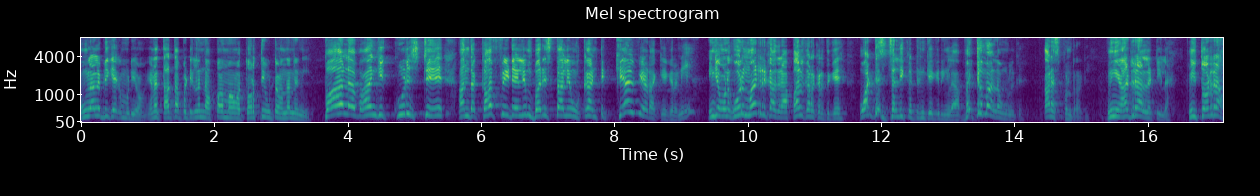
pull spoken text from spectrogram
உங்களால எப்படி கேட்க முடியும்? ஏன்னா தாத்தா பாட்டில இருந்து அப்பா அம்மாவை துரத்தி விட்டவன் தானே நீ. பாலை வாங்கி குடிச்சிட்டு அந்த காஃபி டேலையும் பரிஸ்தாலையும் உட்காந்துட்டு கேள்வியாடா கேட்குற நீ? இங்கே உனக்கு ஒரு மாடு இருக்காதுடா பால் கறக்கிறதுக்கு. வாட் இஸ் ஜல்லிக்கட்டுன்னு கேட்குறீங்களா வெக்கமா இல்லை உங்களுக்கு. அரெஸ்ட் பண்ணுறா நீ. நீங்கள் அட்ரா லட்டியில நீ தொடரா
